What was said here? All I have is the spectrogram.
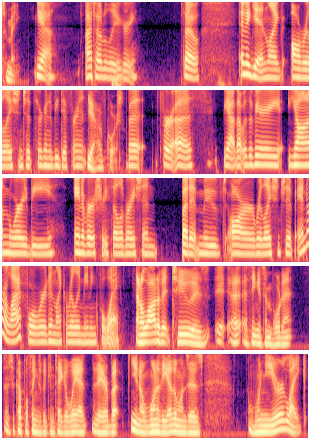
to me. yeah i totally agree so and again like all relationships are going to be different Yeah, of course. but for us yeah that was a very yawn worthy anniversary celebration but it moved our relationship and our life forward in like a really meaningful way and a lot of it too is I I think it's important. There's a couple things we can take away there, but you know, one of the other ones is when you're like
